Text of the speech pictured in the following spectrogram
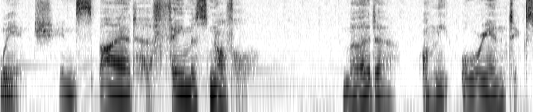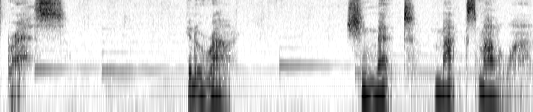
which inspired her famous novel, Murder on the Orient Express. In Iraq, she met Max Mallowan,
